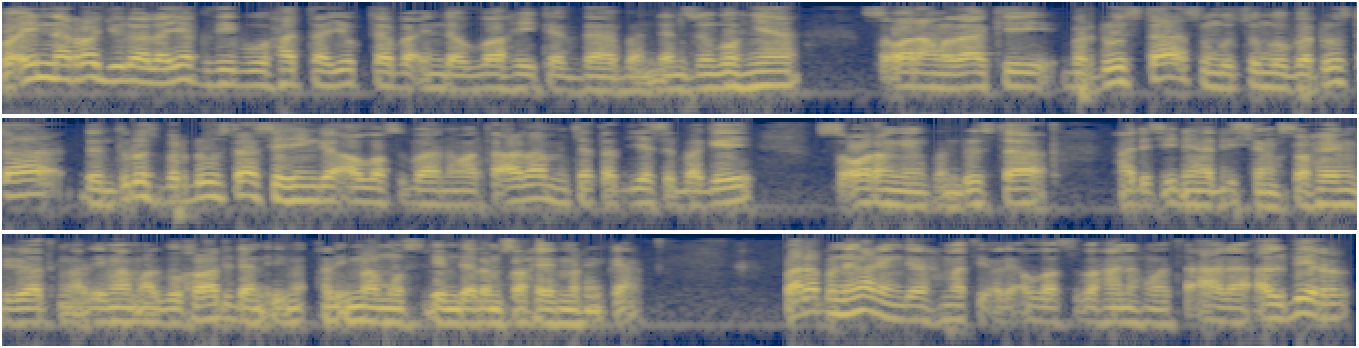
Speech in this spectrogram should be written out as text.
Wa inna rajula la yakdzibu hatta yuktaba indallahi kadzaban dan sungguhnya seorang lelaki berdusta, sungguh-sungguh berdusta dan terus berdusta sehingga Allah Subhanahu wa taala mencatat dia sebagai seorang yang pendusta. Hadis ini hadis yang sahih yang diriwayatkan oleh Imam Al-Bukhari dan Al-Imam Muslim dalam sahih mereka. Para pendengar yang dirahmati oleh Allah Subhanahu wa taala, albir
